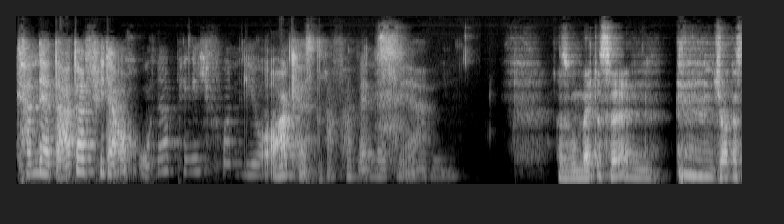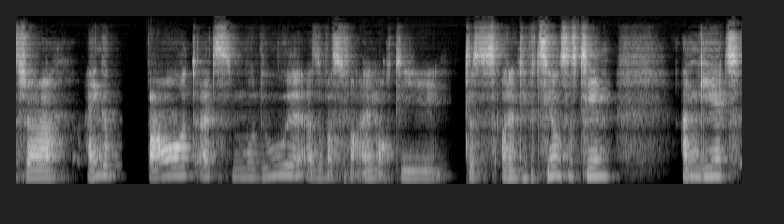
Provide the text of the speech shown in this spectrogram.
Kann der Datafeeder auch unabhängig von GeoOrchestra verwendet werden? Also im Moment ist er in GeoOrchestra eingebaut als Modul, also was vor allem auch die, das Authentifizierungssystem angeht.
